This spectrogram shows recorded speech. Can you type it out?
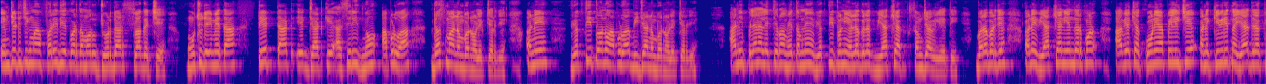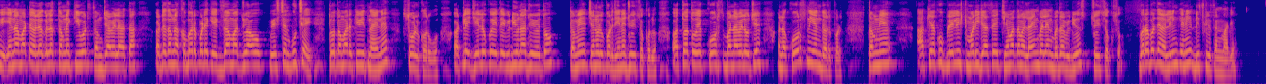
એમજે ટીચિંગમાં ફરીથી એકવાર તમારું જોરદાર સ્વાગત છે. હું છું જય મહેતા. ટેટ ટાટ એક ઝાટકે આ સિરીઝનો આપણું આ દસમા નંબરનો લેક્ચર છે. અને વ્યક્તિત્વનો આપણું આ બીજા નંબરનો લેક્ચર છે. આની પહેલાંના લેક્ચરમાં મેં તમને વ્યક્તિત્વની અલગ અલગ વ્યાખ્યા સમજાવેલી હતી. બરાબર છે? અને વ્યાખ્યાની અંદર પણ આ વ્યાખ્યા કોણે આપેલી છે અને કેવી રીતના યાદ રાખવી એના માટે અલગ અલગ તમને કીવર્ડ સમજાવેલા હતા. એટલે તમને ખબર પડે કે એક્ઝામમાં જો આવો ક્વેશ્ચન પૂછાય, તો તમારે કેવી રીતના એને સોલ્વ કરવો. એટલે જે લોકોએ તે વીડિયો ના જોયો તો તમે ચેનલ ઉપર જઈને જોઈ શકો છો. અથવા તો એક કોર્સ બનાવેલો છે અને કોર્સની અંદર પણ તમને આખી આખું પ્લેલિસ્ટ મળી જશે, જેમાં તમે લાઇન બાય લાઇન બધા વિડીયોઝ જોઈ શકશો. બરાબર છે? ને લિંક એની ડિસ્ક્રિપ્શનમાં છે.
